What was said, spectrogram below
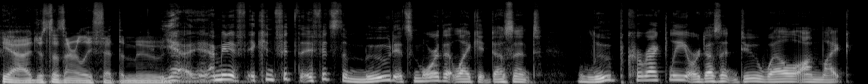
yeah, it just doesn't really fit the mood. Yeah, I mean, if it can fit, the, if it's the mood, it's more that like it doesn't loop correctly or doesn't do well on like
